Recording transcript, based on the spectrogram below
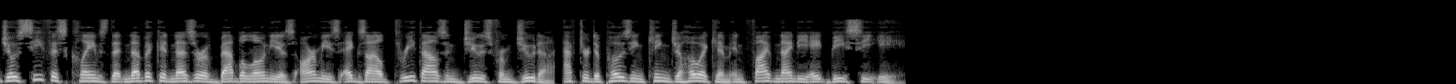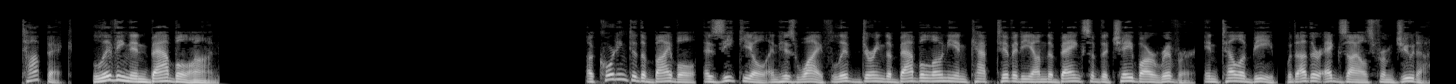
Josephus claims that Nebuchadnezzar of Babylonia's armies exiled 3,000 Jews from Judah, after deposing King Jehoiakim in 598 BCE. Living in Babylon According to the Bible, Ezekiel and his wife lived during the Babylonian captivity on the banks of the Chebar River, in Tel Aviv, with other exiles from Judah.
